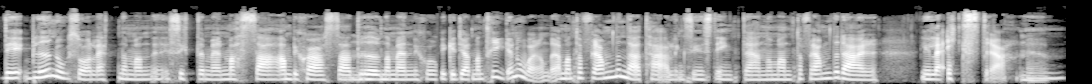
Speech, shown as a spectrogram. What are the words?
det blir nog så lätt när man sitter med en massa ambitiösa, Mm. drivna människor, vilket gör att man triggar nog varandra. Man tar fram den där tävlingsinstinkten och man tar fram det där lilla extra. Mm.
